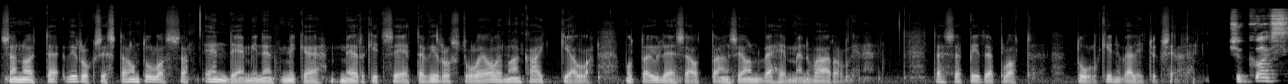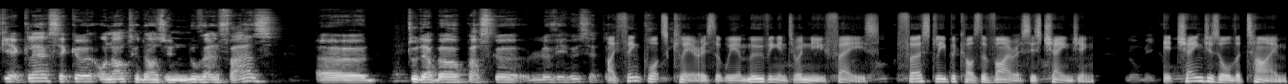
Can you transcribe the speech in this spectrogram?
sanoi, että viruksesta on tulossa endeeminen, mikä merkitsee, että virus tulee olemaan kaikkialla, mutta yleensä ottaen se on vähemmän vaarallinen. Tässä Peter Plot tulkin välityksellä. Je crois que ce qui est clair, c'est qu'on entre dans une nouvelle phase. Uh, tout d'abord parce que le virus est... I think what's clear is that we are moving into a new phase. Firstly, because the virus is changing. It changes all the time,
